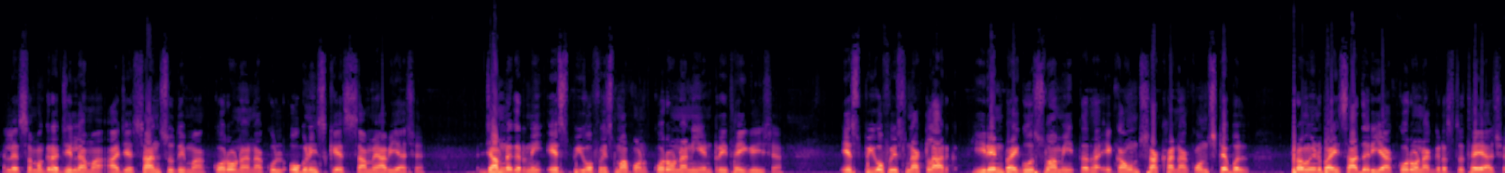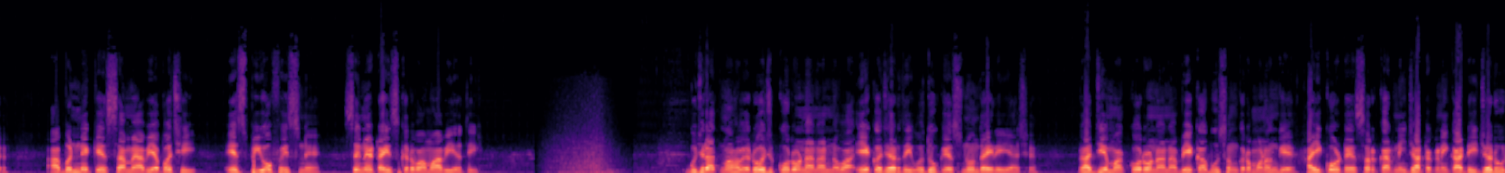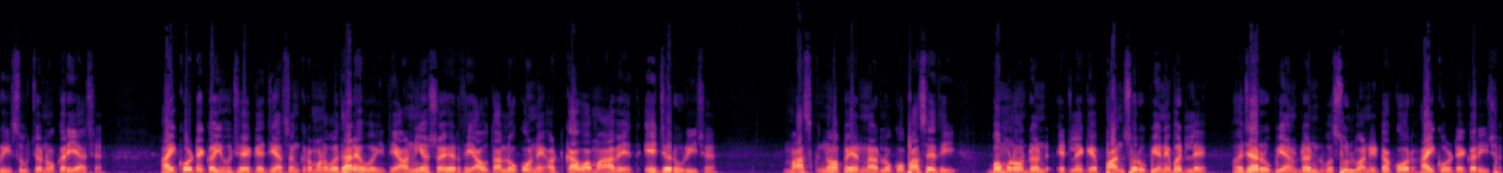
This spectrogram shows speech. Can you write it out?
એટલે સમગ્ર જિલ્લામાં આજે સાંજ સુધીમાં કોરોનાના કુલ ઓગણીસ કેસ સામે આવ્યા છે. જામનગરની એસપી ઓફિસમાં પણ કોરોનાની એન્ટ્રી થઈ ગઈ છે. એસપી ઓફિસના ક્લાર્ક હિરેનભાઈ ગોસ્વામી તથા એકાઉન્ટ શાખાના કોન્સ્ટેબલ પ્રવીણભાઈ સાદરિયા કોરોનાગ્રસ્ત થયા છે. આ બંને કેસ સામે આવ્યા પછી એસપી ઓફિસને સેનેટાઈઝ કરવામાં આવી હતી. ગુજરાતમાં હવે રોજ કોરોનાના નવા એક હજારથી વધુ કેસ નોંધાઈ રહ્યા છે. રાજ્યમાં કોરોનાના બેકાબુ સંક્રમણ અંગે હાઈકોર્ટે સરકારની ઝાટકણી કાઢી જરૂરી સૂચનો કર્યા છે. હાઈકોર્ટે કહ્યું છે કે જ્યાં સંક્રમણ વધારે હોય, ત્યાં અન્ય શહેરથી આવતા લોકોને અટકાવવામાં આવે એ જરૂરી છે. માસ્ક ન પહેરનાર લોકો પાસેથી બમણો દંડ એટલે કે પાંચસો રૂપિયાને બદલે હજાર રૂપિયાનો દંડ વસૂલવાની ટકોર હાઈકોર્ટે કરી છે.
